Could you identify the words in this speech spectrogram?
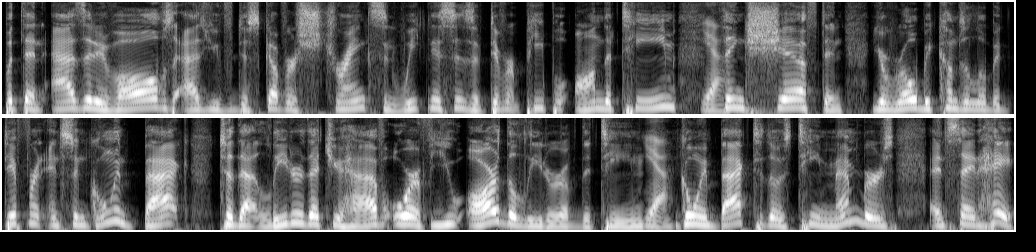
but then as it evolves, as you've discovered strengths and weaknesses of different people on the team, Yeah. things shift and your role becomes a little bit different. And so going back to that leader that you have, or if you are the leader of the team, Yeah. going back to those team members and saying, "Hey,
